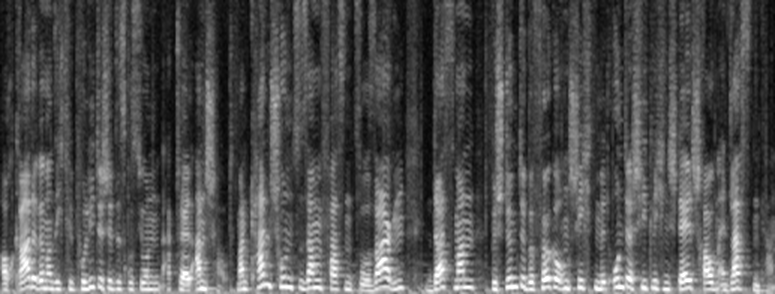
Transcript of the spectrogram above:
auch gerade wenn man sich die politische Diskussion aktuell anschaut, man kann schon zusammenfassend so sagen, dass man bestimmte Bevölkerungsschichten mit unterschiedlichen Stellschrauben entlasten kann.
